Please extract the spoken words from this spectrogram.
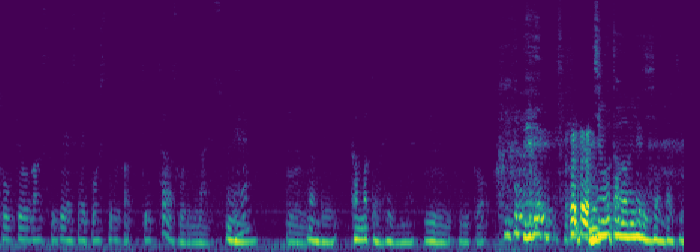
東京がすげえ成功してるかって言ったらそうでもないですよね。うん。なんで頑張ってほしいようん本ね 地元のミュージシャンたちに、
